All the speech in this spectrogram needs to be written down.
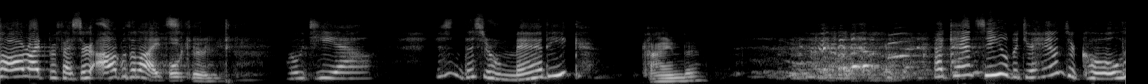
all right, Professor, out with the lights. Okay. Oh, gee, Al, isn't this romantic? Kinda. I can't see you, but your hands are cold.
